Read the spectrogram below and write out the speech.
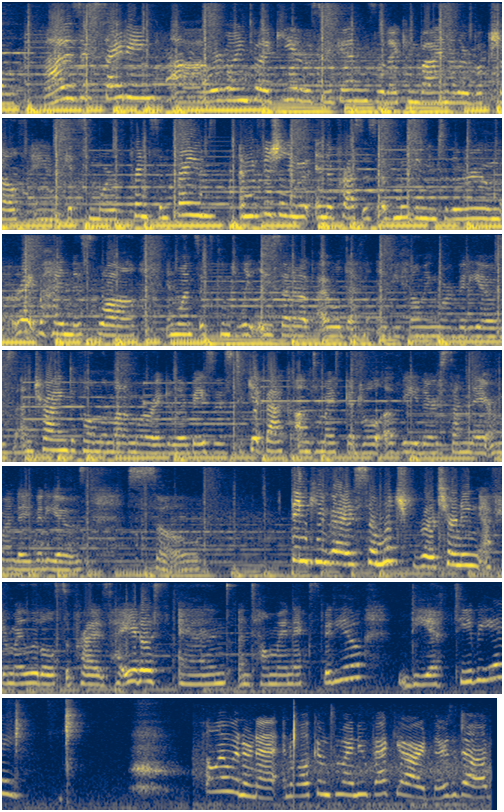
that is exciting. Uh, we're going to Ikea this weekend so that I can buy another bookshelf and get some more prints and frames. I'm officially in the process of moving into the room right behind this wall and once it's completely set up I will definitely be filming more videos. I'm trying to film them on a more regular basis to get back onto my schedule of either Sunday or Monday videos. So Thank you guys so much for returning after my little surprise hiatus, and until my next video, DFTBA. Hello Internet, and welcome to my new backyard. There's a dog.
